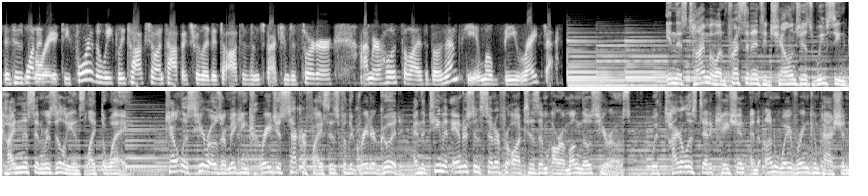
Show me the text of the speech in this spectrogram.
this is one Great. in fifty four, the weekly talk show on topics related to autism spectrum disorder. I'm your host Eliza Bozensky, and we'll be right back. In this time of unprecedented challenges, we've seen kindness and resilience light the way. Countless heroes are making courageous sacrifices for the greater good, and the team at Anderson Center for Autism are among those heroes. With tireless dedication and unwavering compassion,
